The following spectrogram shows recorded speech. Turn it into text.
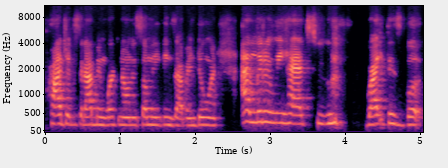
projects that I've been working on and so many things I've been doing. I literally had to write this book.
